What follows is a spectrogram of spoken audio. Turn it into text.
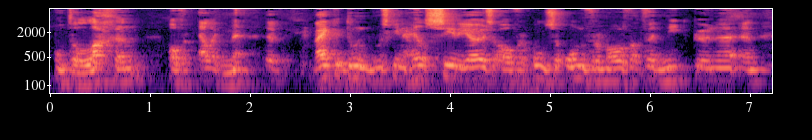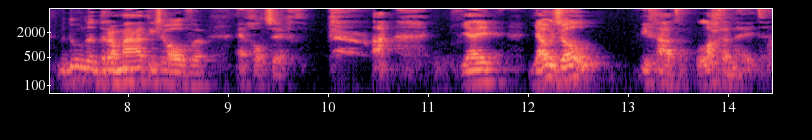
Om te lachen over elk mens. Wij doen misschien heel serieus over onze onvermogen, wat we niet kunnen. En we doen er dramatisch over. En God zegt: Jij, jouw zoon, die gaat lachen heten.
